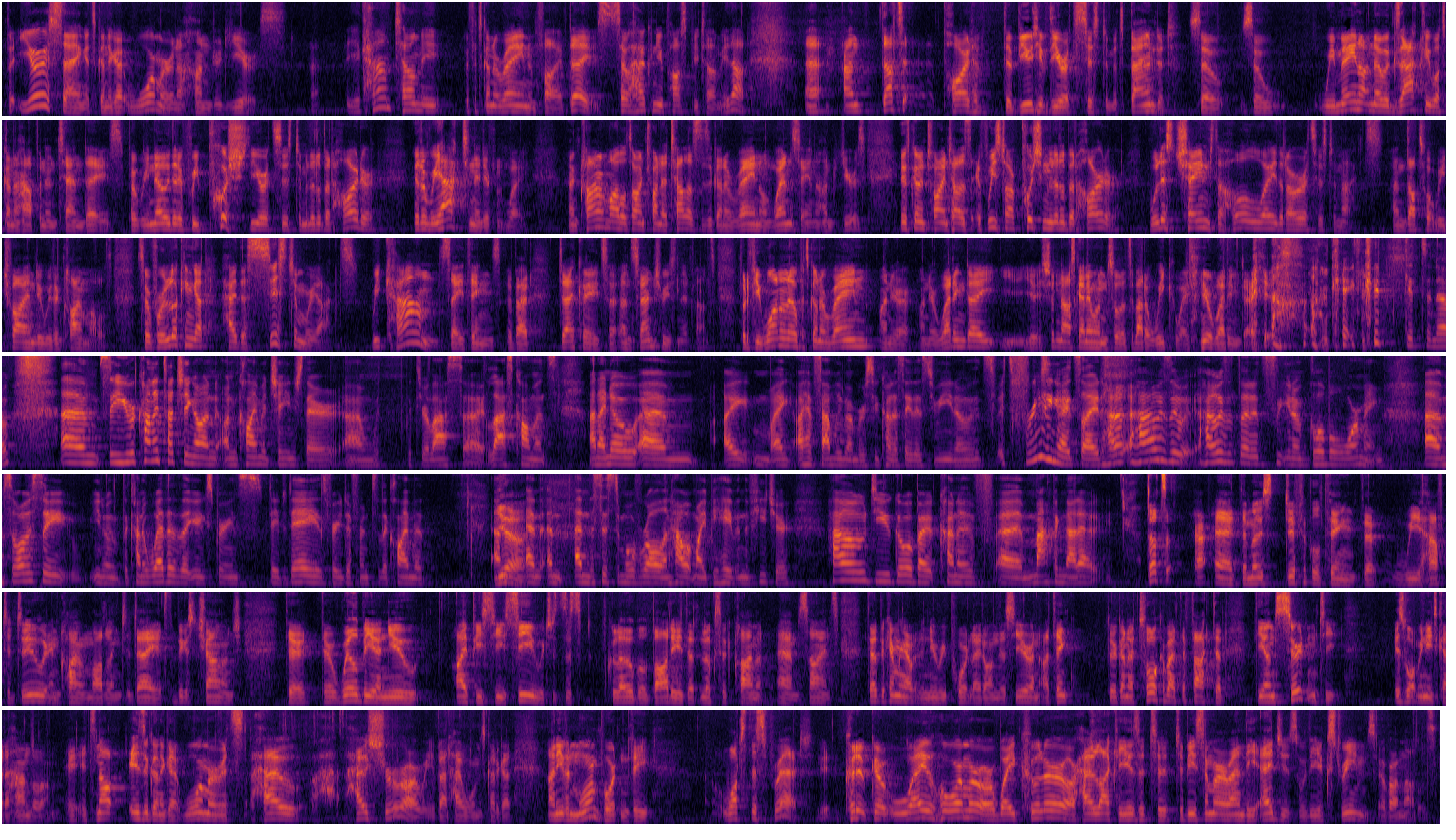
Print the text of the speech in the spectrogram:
but you're saying it's going to get warmer in 100 years. Uh, you can't tell me if it's going to rain in five days, so how can you possibly tell me that? Uh, and that's part of the beauty of the Earth system. It's bounded. So, so we may not know exactly what's going to happen in 10 days, but we know that if we push the Earth system a little bit harder, it'll react in a different way. And climate models aren't trying to tell us is it going to rain on Wednesday in 100 years. It's going to try and tell us if we start pushing a little bit harder, will this change the whole way that our Earth system acts? And that's what we try and do within climate models. So if we're looking at how the system reacts, we can say things about decades and centuries in advance. But if you want to know if it's going to rain on your, on your wedding day, you shouldn't ask anyone until it's about a week away from your wedding day. okay, good, good to know. Um, so you were kind of touching on, on climate change there um, with, with your last, uh, last comments. And I know um, I, I, I, have family members who kind of say this to me, you know, it's, it's freezing outside. How, how, is it, how is it that it's, you know, global warming? Um, so obviously, you know, the kind of weather that you experience day to day is very different to the climate and, yeah. and, and, and the system overall and how it might behave in the future. How do you go about kind of uh, mapping that out? That's uh, uh, the most difficult thing that we have to do in climate modeling today. It's the biggest challenge. There, there will be a new IPCC, which is this global body that looks at climate um, science. They'll be coming out with a new report later on this year, and I think they're going to talk about the fact that the uncertainty is what we need to get a handle on. It's not, is it going to get warmer? It's how, how sure are we about how warm it's going to get? And even more importantly, what's the spread? Could it go way warmer or way cooler, or how likely is it to, to be somewhere around the edges or the extremes of our models?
